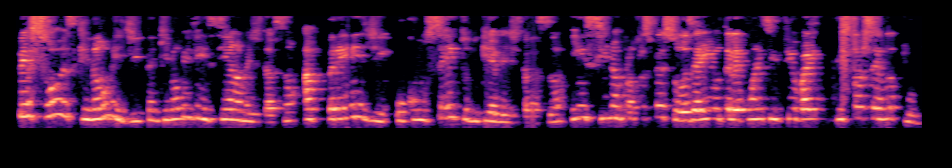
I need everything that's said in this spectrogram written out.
pessoas que não meditam, que não vivenciam a meditação, aprendem o conceito do que é meditação e ensinam para outras pessoas. Aí o telefone sem fio vai distorcendo tudo.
